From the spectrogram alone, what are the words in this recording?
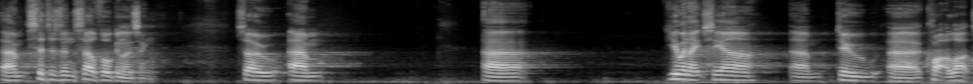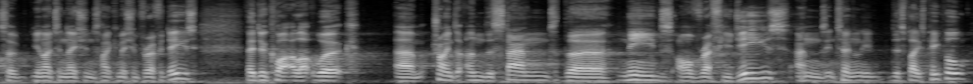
um, citizen self-organizing. So um, UNHCR uh, um, do uh, quite a lot, so United Nations High Commission for Refugees, they do quite a lot of work um, trying to understand the needs of refugees and internally displaced people.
